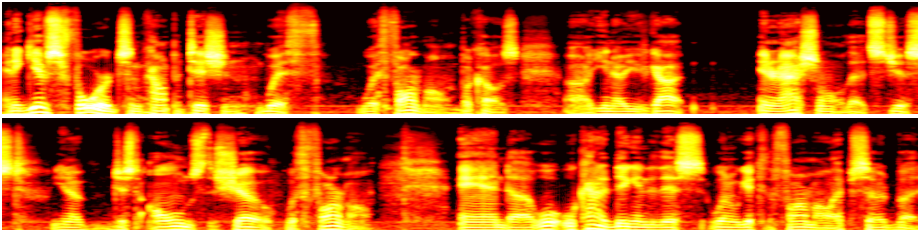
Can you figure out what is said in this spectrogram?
and it gives Ford some competition with with Farmall because uh, you know you've got International that's just you know just owns the show with Farmall, and uh, we'll we'll kind of dig into this when we get to the Farmall episode. But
